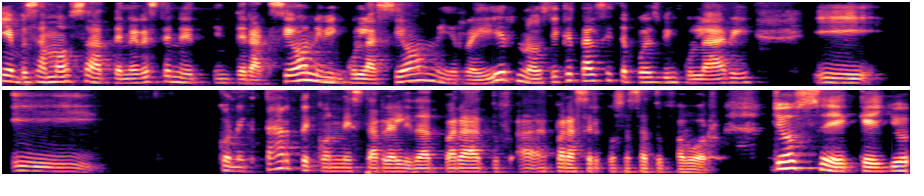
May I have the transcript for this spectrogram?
Y empezamos a tener esta interacción y vinculación y reírnos. ¿Y qué tal si te puedes vincular y, y, y conectarte con esta realidad para, tu- a- para hacer cosas a tu favor. Yo sé que yo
